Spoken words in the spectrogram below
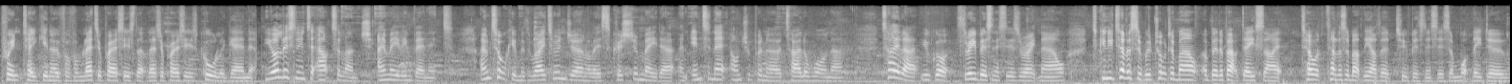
print taking over from letterpress is that letterpress is cool again. You're listening to Out to Lunch. I'm Aileen Bennett. I'm talking with writer and journalist Christian Mader and internet entrepreneur Tyler Warner. Tyler, you've got three businesses right now. Can you tell us? We've talked about a bit about Daysite. Tell, tell us about the other two businesses and what they do.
